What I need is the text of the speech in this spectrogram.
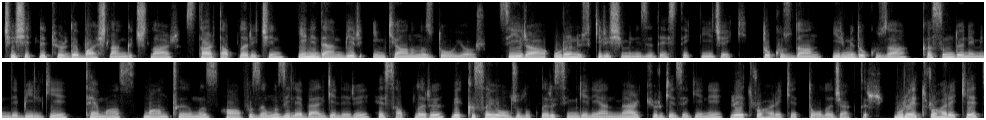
çeşitli türde başlangıçlar, startuplar için yeniden bir imkanınız doğuyor. Zira Uranüs girişiminizi destekleyecek. 9'dan 29'a Kasım döneminde bilgi, temas, mantığımız, hafızamız ile belgeleri, hesapları ve kısa yolculukları simgeleyen Merkür gezegeni retro harekette olacaktır. Bu retro hareket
